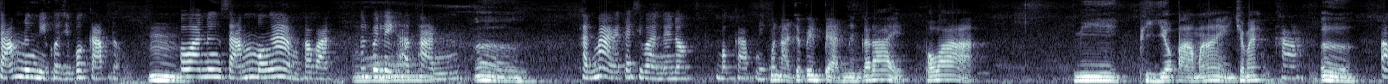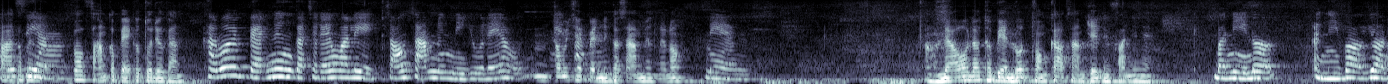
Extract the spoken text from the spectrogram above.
สามหนึ่งนี่ข่อยจะบ่กลับดอก อืม เพราะว่าหนึ่งสามบ่งามค่ะว่า มันเป็นเลขอาถรรพ์เออ ขันมากแต่สิวันได้เนาะบ่กลับนี่มันอาจจะเป็นแปดหนึ่งก็ได้ เพราะว่า มีผีเยี่ยวปลามาให้ใช่ไหมค่ะเออเอาปลาไปก็เสี่เป็นยง ก็สามกับแปดก็ตัวเดียวกันคันว่าเป็นแปดหนึ่งก็แสดงว่าเลขสองสามหนึ่งนี่อยู่แล้วอืมถ้าไม่ใช่แปดหนึ่งก็สามหนึ่งเลยเนาะแม่นอ้าวแล้วแล้วทะเบียนรถสองเก้าสามเจ็ดในฝันยังไง บัดนี้เนาะอันนี้เว้าย้อน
